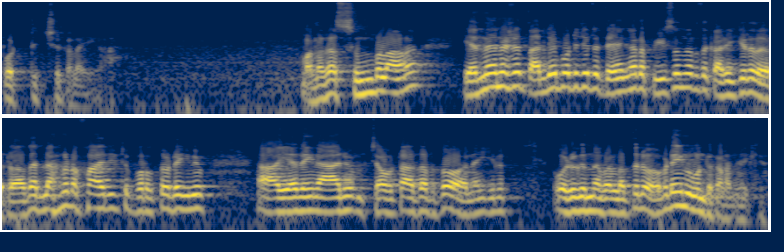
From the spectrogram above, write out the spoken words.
പൊട്ടിച്ച് കളയുക. വളരെ സിമ്പിളാണ്. എന്നതിന് ശേഷം തല്ലി പൊട്ടിച്ചിട്ട് തേങ്ങയുടെ പീസൊന്നും എടുത്ത് കഴിക്കരുത് കേട്ടോ. അതെല്ലാം കൂടെ ഭാരിയിട്ട് പുറത്തോടെങ്കിലും ഏതെങ്കിലും ആരും ചവിട്ടാത്തടത്തോ അല്ലെങ്കിൽ ഒഴുകുന്ന വെള്ളത്തിലോ എവിടെയെങ്കിലും കൊണ്ട് കളഞ്ഞേക്കും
